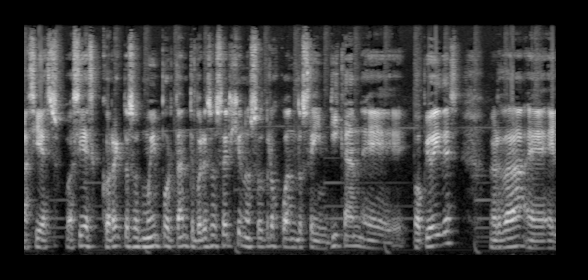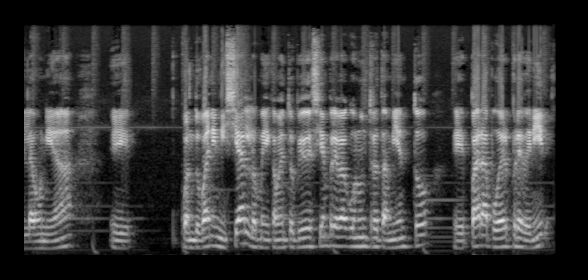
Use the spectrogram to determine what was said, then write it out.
Así es, así es, correcto, eso es muy importante. Por eso, Sergio, nosotros cuando se indican eh, opioides, ¿verdad? Eh, en la unidad, eh, cuando van a iniciar los medicamentos opioides, siempre va con un tratamiento eh, para poder prevenir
